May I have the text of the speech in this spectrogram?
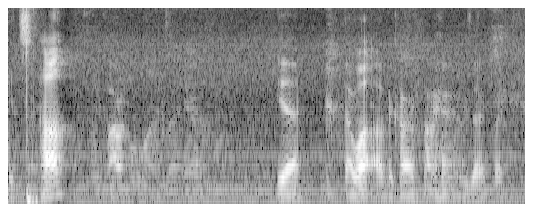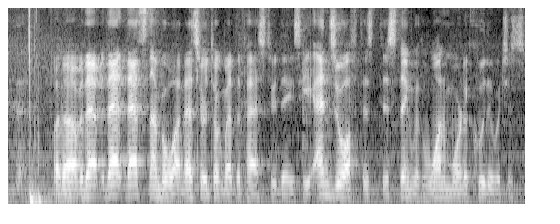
It's huh? Yeah, that what? Oh, the car. exactly. But uh, but that, that that's number one. That's what we're talking about the past two days. He ends off this, this thing with one more nakuda, which is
